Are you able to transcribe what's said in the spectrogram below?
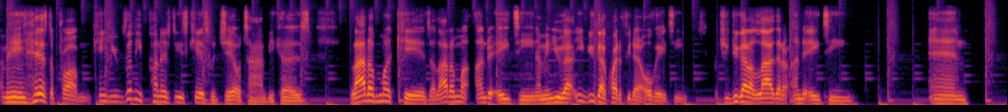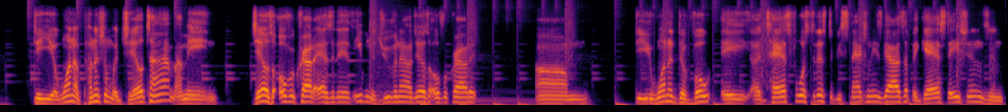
I mean, here's the problem. Can you really punish these kids with jail time? Because a lot of them are kids, a lot of them are under 18. I mean, you got you, you got quite a few that are over 18, but you do got a lot that are under 18. And do you want to punish them with jail time? I mean, jails overcrowded as it is. Even the juvenile jails are overcrowded. Um, do you want to devote a, a task force to this to be snatching these guys up at gas stations and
